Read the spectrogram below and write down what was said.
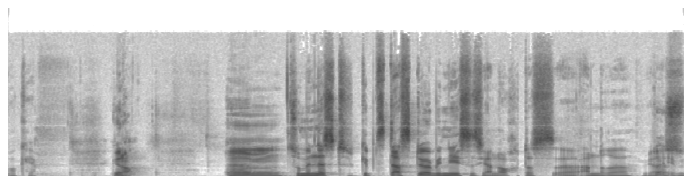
okay. Genau. Ähm, Zumindest gibt es das Derby nächstes Jahr noch. Das äh, andere ja das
